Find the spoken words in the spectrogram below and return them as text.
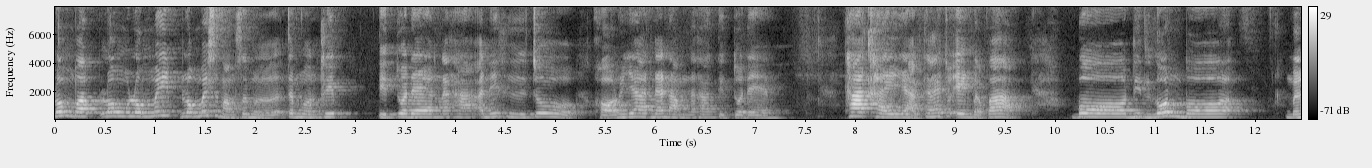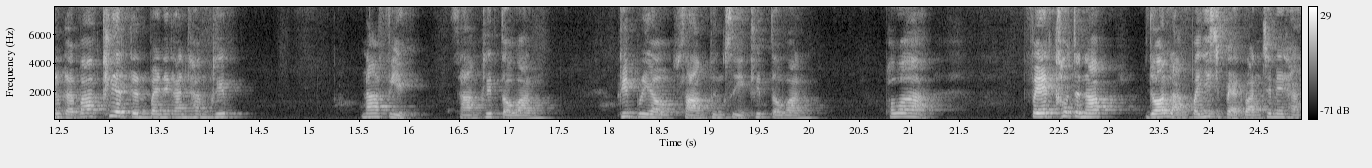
ลงแบบลงลงไม่ลงไม่สม่ำเสมอจำนวนคลิปติดตัวแดงนะคะ อันนี้คือโจ้ขออนุญาตแนะนำนะคะ ติดตัวแดง ถ้าใครอยากจะให้ตัวเองแบบว่าบอดิ้นล้นบอเหมือนกับว่าเครียดเกินไปในการทำคลิป หน้าฟีดสามคลิปต่อวัน คลิปเรียวสามถึงสี่คลิปต่อวัน เพราะว่าเฟซเขาจะนับย้อนหลังไป 28 วันใช่ไหมคะ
